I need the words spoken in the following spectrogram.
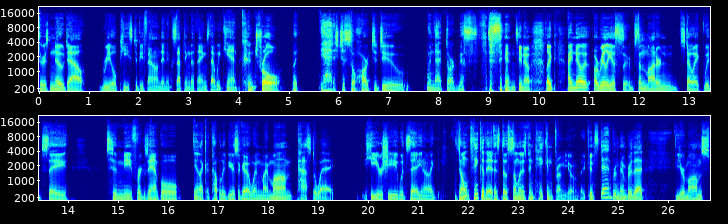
there's no doubt real peace to be found in accepting the things that we can't control. But yeah, it's just so hard to do when that darkness descends, you know? Like I know Aurelius, some modern Stoic would say, to me, for example, you know, like a couple of years ago when my mom passed away, he or she would say, you know, like, don't think of it as though someone has been taken from you. Like, instead, remember that your mom's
